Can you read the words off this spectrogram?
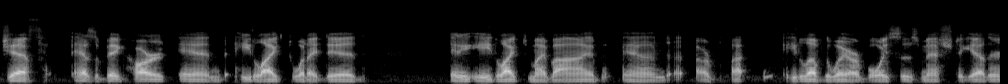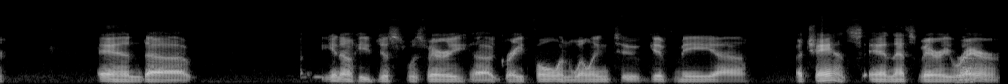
Geoff has a big heart and he liked what I did, and he, he liked my vibe, and our uh, he loved the way our voices meshed together, and uh, you know he just was very uh, grateful and willing to give me uh, a chance, and that's very rare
